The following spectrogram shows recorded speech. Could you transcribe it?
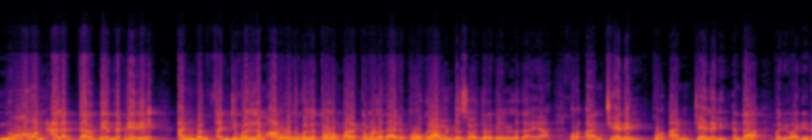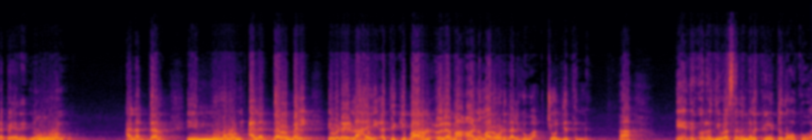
നൂറുൻ അലദർബ് എന്ന പേരിൽ അൻപത്തഞ്ച് കൊല്ലം അറുപത് കൊല്ലത്തോളം പഴക്കമുള്ളതായ ഒരു പ്രോഗ്രാം ഉണ്ട് സൗദി അറേബ്യയിലുള്ളതായ ഖുർആൻ ചാനലിൽ ഖുർആൻ ചാനലിൽ എന്താ പരിപാടിയുടെ പേര്? നൂറുൻ അലദർ ഈ നൂറുൻ അലദർബിൽ ഇവിടെയുള്ള ഹൈ അത്തി കിബാറുൽ ഉലമ ആണ് മറുപടി നൽകുക ചോദ്യത്തിന്. ആ ഏതൊരു ദിവസം നിങ്ങൾ കേട്ടു നോക്കുക.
